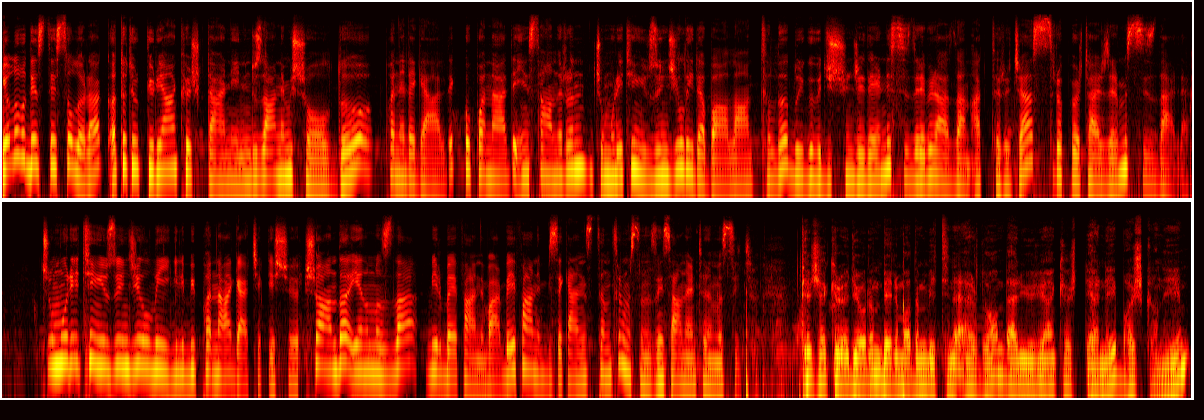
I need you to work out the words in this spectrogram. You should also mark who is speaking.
Speaker 1: Yalova Gazetesi olarak Atatürk Yürüyen Köşk Derneği'nin düzenlemiş olduğu panele geldik. Bu panelde insanların Cumhuriyet'in 100. yılıyla bağlantılı duygu ve düşüncelerini sizlere birazdan aktaracağız. Röportajlarımız sizlerle. Cumhuriyet'in 100. yılı ile ilgili bir panel gerçekleşiyor. Şu anda yanımızda bir beyefendi var. Beyefendi bize kendinizi tanıtır mısınız insanların tanıması için?
Speaker 2: Teşekkür ediyorum. Benim adım Metin Erdoğan. Ben Yürüyen Köşk Derneği Başkanıyım.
